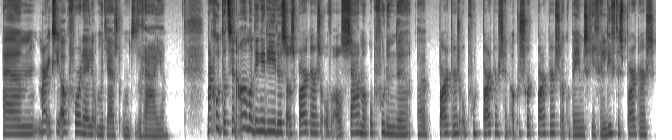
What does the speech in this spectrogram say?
Ehm, maar ik zie ook voordelen om het juist om te draaien. Maar goed, dat zijn allemaal dingen die je dus als partners of als samen opvoedende uh, partners, opvoedpartners zijn ook een soort partners. Ook al ben je misschien geen liefdespartners.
